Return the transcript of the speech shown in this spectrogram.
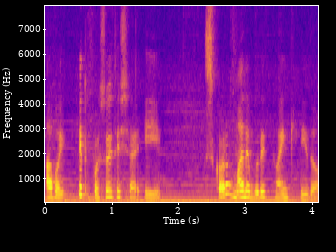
а ви підписуйтеся і скоро в мене будуть новенькі відео.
